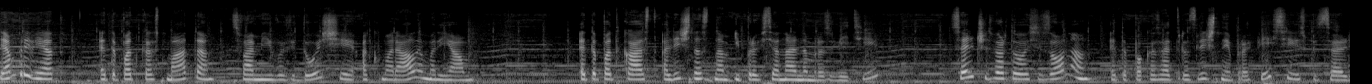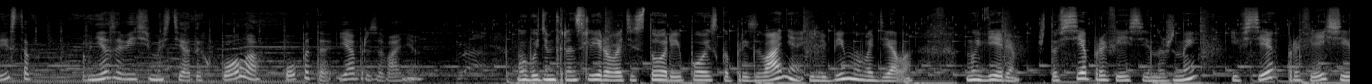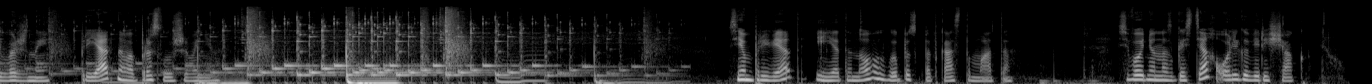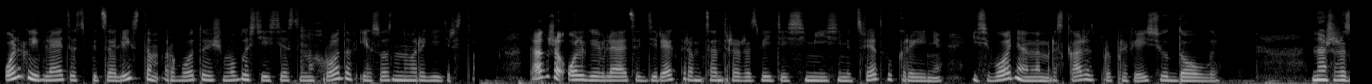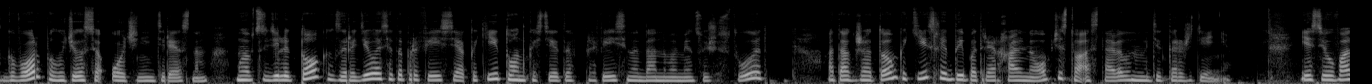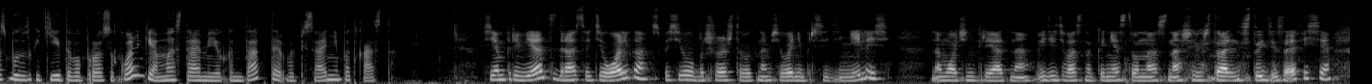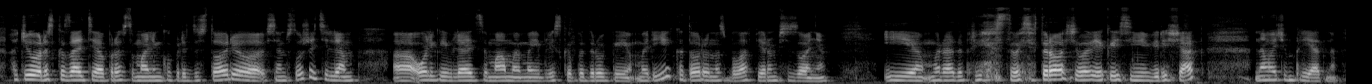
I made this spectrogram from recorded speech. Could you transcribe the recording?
Всем привет! Это подкаст Мата, с вами его ведущие Акмарал и Марьям. Это подкаст о личностном и профессиональном развитии. Цель четвертого сезона – это показать различные профессии специалистов вне зависимости от их пола, опыта и образования. Мы будем транслировать истории поиска призвания и любимого дела. Мы верим, что все профессии нужны и все профессии важны. Приятного прослушивания! Всем привет, и это новый выпуск подкаста Мата. Сегодня у нас в гостях Ольга Верещак. Ольга является специалистом, работающим в области естественных родов и осознанного родительства. Также Ольга является директором Центра развития семьи «Семицвет» в Украине, и сегодня она нам расскажет про профессию доулы. Наш разговор получился очень интересным. Мы обсудили то, как зародилась эта профессия, какие тонкости этой профессии на данный момент существуют, а также о том, какие следы патриархальное общество оставило на деторождении. Если у вас будут какие-то вопросы к Ольге, мы оставим ее контакты в описании подкаста. Всем привет! Здравствуйте, Ольга! Спасибо большое, что вы к нам сегодня присоединились. Нам очень приятно видеть вас наконец-то у нас в нашей виртуальной студии записи. Хочу рассказать просто маленькую предысторию всем слушателям. А, Ольга является мамой моей близкой подруги Марии, которая у нас была в первом сезоне и мы рады приветствовать второго человека из семьи Верещак. Нам очень приятно.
